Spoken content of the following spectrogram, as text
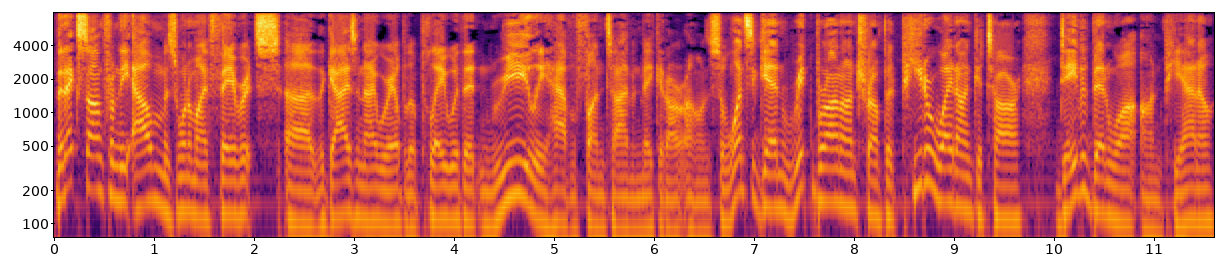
The next song from the album is one of my favorites. Uh, the guys and I were able to play with it and really have a fun time and make it our own. So once again, Rick Braun on trumpet, Peter White on guitar, David Benoit on piano,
